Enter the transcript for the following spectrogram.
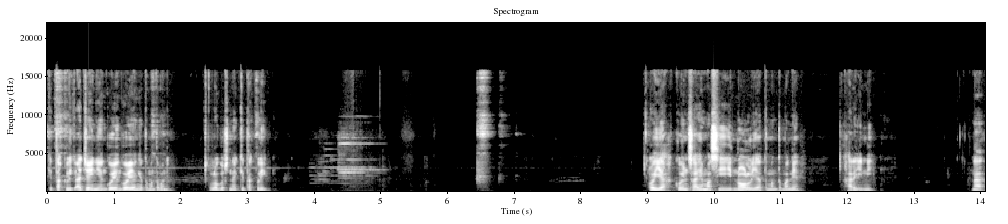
Kita klik aja ini yang goyang-goyang ya teman-teman. Logo snack kita klik. Oh iya, koin saya masih nol ya teman-teman ya hari ini. Nah,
